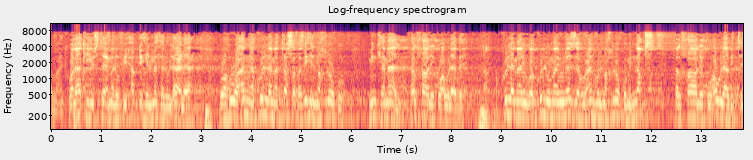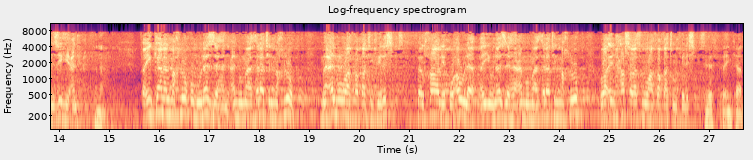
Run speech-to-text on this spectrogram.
الله عنك ولكن يستعمل في حقه المثل الأعلى وهو أن كل ما اتصف به المخلوق من كمال فالخالق أولى به. نعم. وكل ما وكل ما ينزه عنه المخلوق من نقص فالخالق أولى بالتنزيه عنه. نعم. فإن كان المخلوق منزها عن مماثلة المخلوق مع الموافقة في الاسم فالخالق أولى أن ينزه عن مماثلة المخلوق وإن حصلت موافقة في الاسم. فإن كان.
